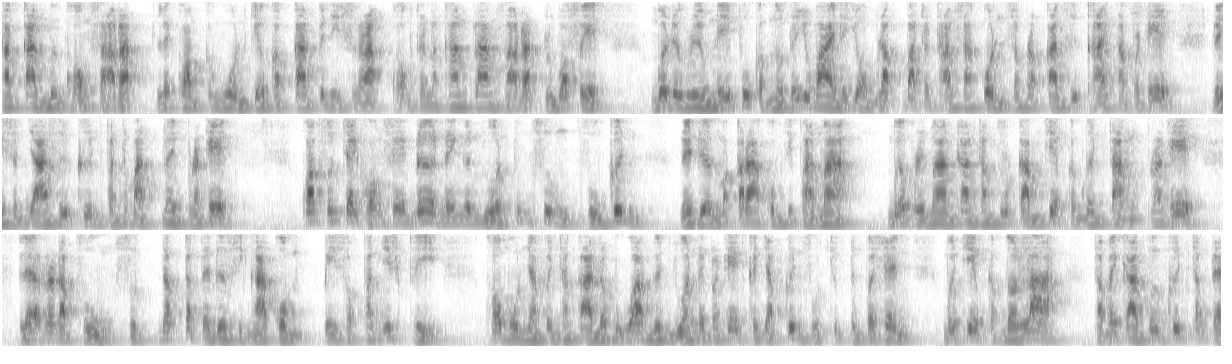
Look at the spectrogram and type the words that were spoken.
ทางการเมืองของสหรัฐ และความกังวลเกี่ยวกับการเป็นอิสระของธนาคารกลางสหรัฐหรือว่าเฟดเมื่อเร็วๆนี้ผู้กำหนดนโยบายได้ยอมรับมาตรฐานสากลสำหรับการซื้อขายต่างประเทศ ในสัญญาซื้อคืนพันธบัตรในประเทศ ความสนใจของเซเดอร์ในเงินหยวนพุ่งสูงสูงขึ้น ในเดือนมกราคมที่ผ่านมา เมื่อปริมาณการทำธุรกรรมเทียบกับเงินต่างประเทศ และระดับสูงสุดนับตั้งแต่เดือนสิงหาคมปี 2024 ข้อมูลอย่างเป็นทางการระบุว่าเงินหยวนในประเทศขยับขึ้น 0.1%เมื่อเทียบกับดอลลาร์ทำให้การเพิ่มขึ้นตั้งแต่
